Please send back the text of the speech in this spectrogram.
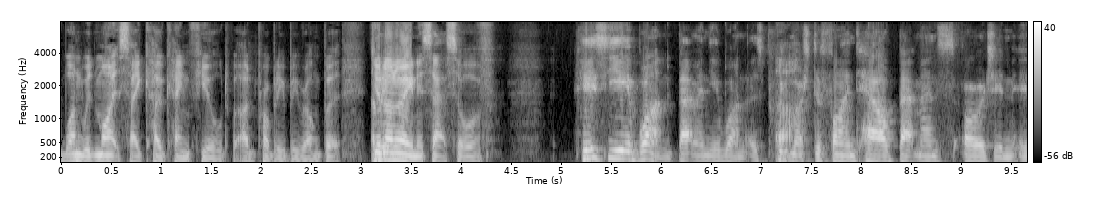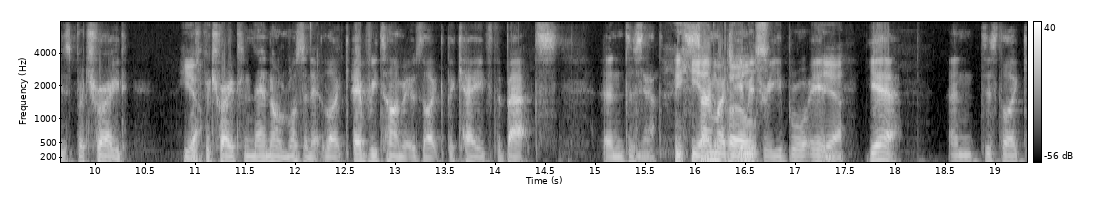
one would might say cocaine fueled, but I'd probably be wrong. But do you know what I mean? It's that sort of His year one, Batman year one, has pretty Ah. much defined how Batman's origin is portrayed. yeah, Was portrayed from then on, wasn't it? Like every time it was like the cave, the bats, and just Yeah. Yeah, so the much pearls. imagery you brought in. Yeah. yeah, and just like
